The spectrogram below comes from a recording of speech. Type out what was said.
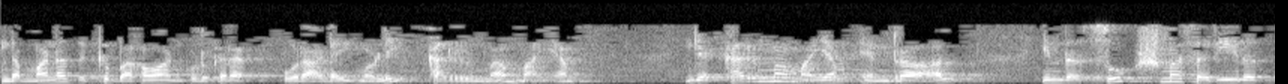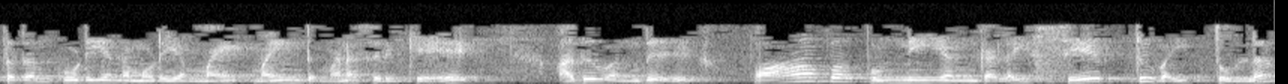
இந்த மனதுக்கு பகவான் கொடுக்கிற ஒரு அடைமொழி கர்மமயம். இங்க கர்மமயம் என்றால் இந்த சூக்ம சரீரத்துடன் கூடிய நம்முடைய மைண்ட் மனசு இருக்கே அது வந்து பாப புண்ணியங்களை சேர்த்து வைத்துள்ள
